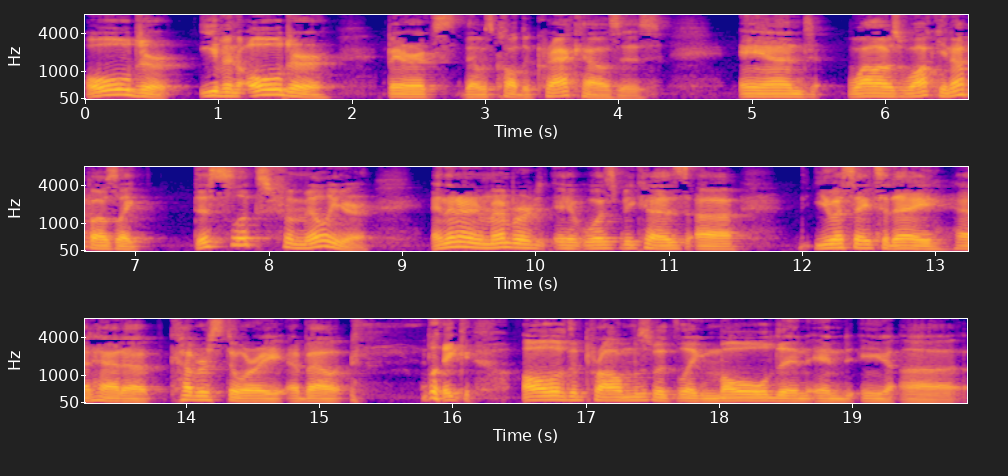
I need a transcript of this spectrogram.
older even older barracks that was called the crack houses. And while I was walking up, I was like, this looks familiar. And then I remembered it was because uh, USA Today had had a cover story about like all of the problems with like mold and and uh,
